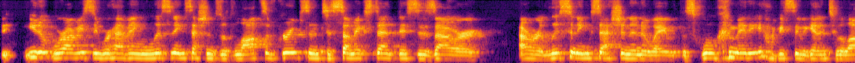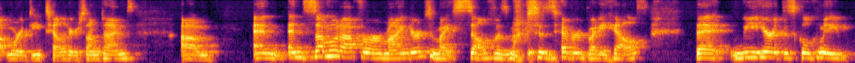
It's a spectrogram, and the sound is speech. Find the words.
you know, we're obviously, we're having listening sessions with lots of groups and to some extent, this is our, our listening session in a way with the school committee. Obviously, we get into a lot more detail here sometimes. Um, and and somewhat offer a reminder to myself as much as everybody else that we here at the school committee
